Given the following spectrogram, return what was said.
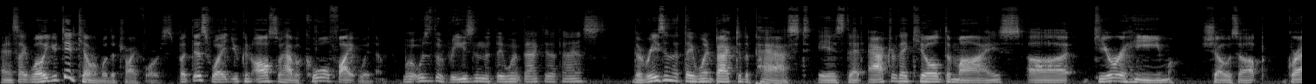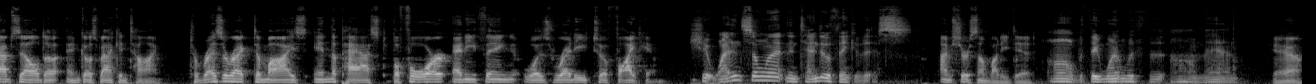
And it's like, well, you did kill him with the Triforce, but this way you can also have a cool fight with him. What was the reason that they went back to the past? The reason that they went back to the past is that after they killed Demise, uh, Ghirahim shows up, grabs Zelda, and goes back in time to resurrect Demise in the past before anything was ready to fight him. Shit, why didn't someone at Nintendo think of this? I'm sure somebody did. Oh, but they went with the. Oh, man. Yeah.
